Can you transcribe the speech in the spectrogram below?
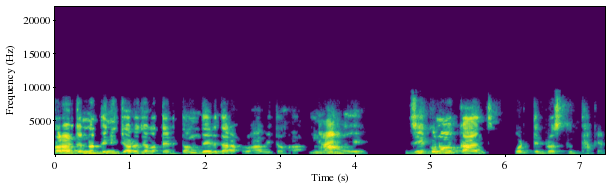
করার জন্য তিনি জড়জগতের দ্বন্দ্বের দ্বারা প্রভাবিত না হয়ে যে কোনো কাজ করতে প্রস্তুত থাকেন।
